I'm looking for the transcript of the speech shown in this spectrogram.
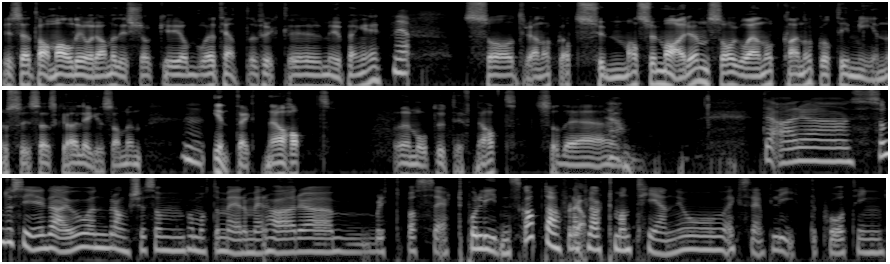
hvis jeg tar med alle de åra med diskjockeyjobb hvor jeg tjente fryktelig mye penger, Ja. Så tror jeg nok at summa summarum så går jeg nok, kan jeg nok gått i minus hvis jeg skal legge sammen Mm. inntektene jeg har hatt eh, mot utgiftene jeg har hatt. Så det Det er, eh, som du sier, det er jo en bransje som på en måte mer og mer har eh, blitt basert på lidenskap, da. For det er Ja. klart, man tjener jo ekstremt lite på ting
